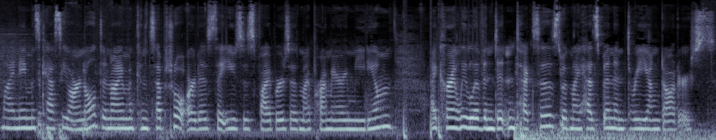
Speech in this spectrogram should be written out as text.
My name is Cassie Arnold, and I am a conceptual artist that uses fibers as my primary medium. I currently live in Denton, Texas, with my husband and three young daughters.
